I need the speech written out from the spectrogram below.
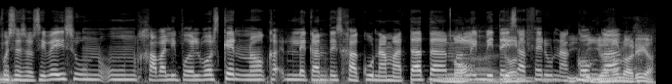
Pues Mm. eso, si veis un, un jabalí por el bosque, no le cantéis Hakuna Matata, no, No, le invitéis yo- a hacer una y yo conga. no lo haría.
